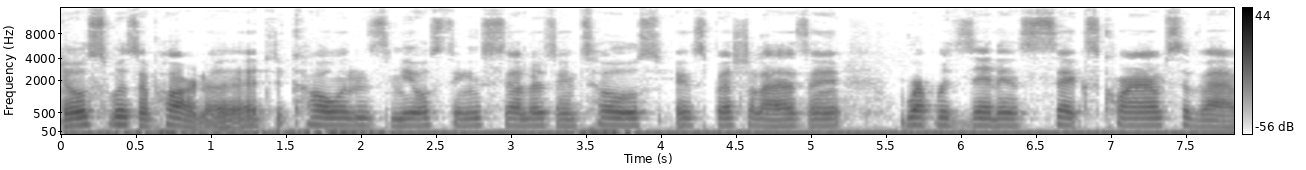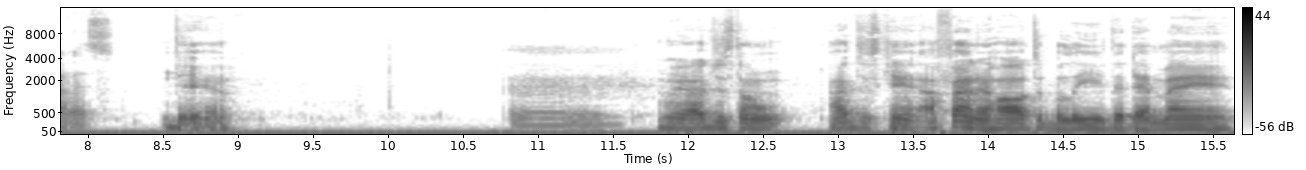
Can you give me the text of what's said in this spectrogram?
Dose was a partner at the Cohen's, Milstein, Sellers, and Toast and specialized in representing sex crime survivors. Yeah. Yeah, I just don't. I just can't. I find it hard to believe that that man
